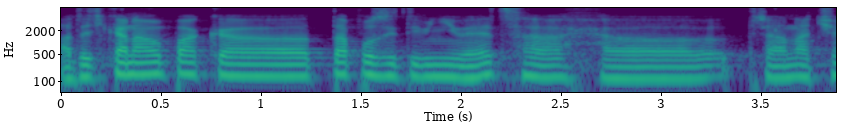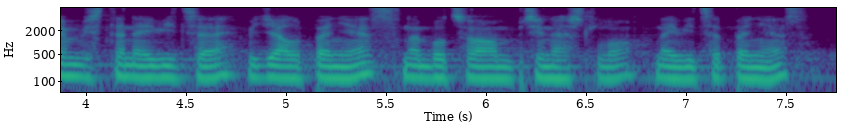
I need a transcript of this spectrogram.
A teďka naopak eh, ta pozitivní věc, eh, třeba na čem byste nejvíce vydělal peněz, nebo co vám přineslo nejvíce peněz?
